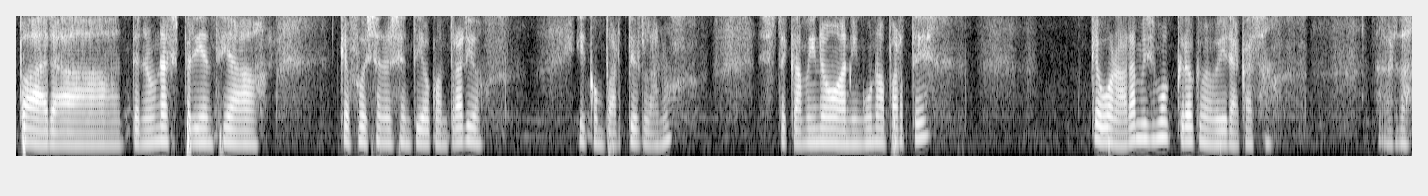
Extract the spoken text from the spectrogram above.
para tener una experiencia que fuese en el sentido contrario y compartirla, ¿no? Este camino a ninguna parte, que bueno, ahora mismo creo que me voy a ir a casa, la verdad.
